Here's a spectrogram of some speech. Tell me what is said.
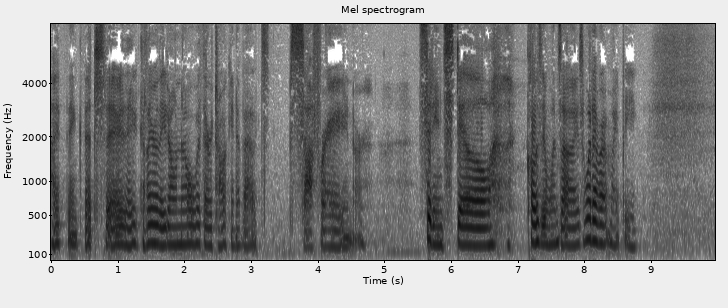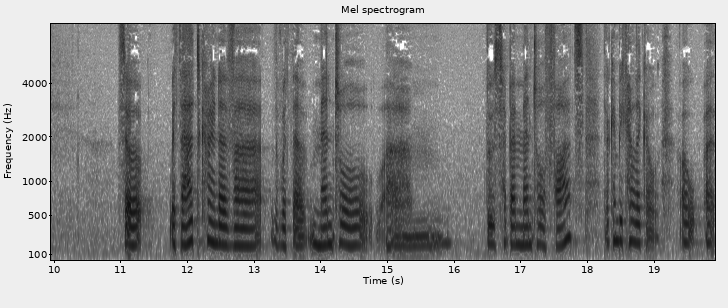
I think that they, they clearly don't know what they're talking about suffering or sitting still, closing one's eyes, whatever it might be. So, with that kind of, uh, with the mental, um, those type of mental thoughts, there can be kind of like a, a, a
